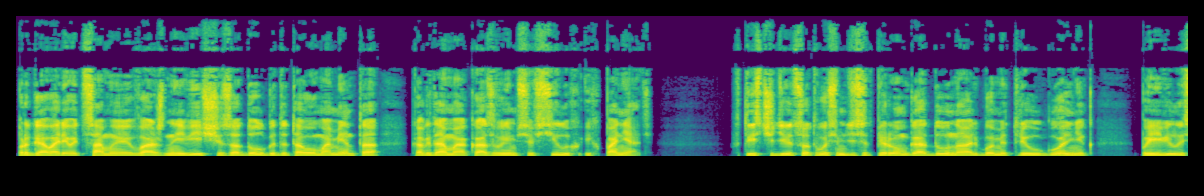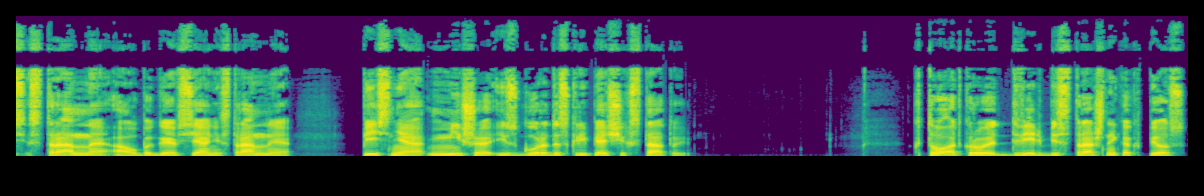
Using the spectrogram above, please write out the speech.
проговаривать самые важные вещи задолго до того момента, когда мы оказываемся в силах их понять. В 1981 году на альбоме «Треугольник» появилась странная, а у БГ все они странные, песня «Миша из города скрипящих статуй». Кто откроет дверь, бесстрашный как пес,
